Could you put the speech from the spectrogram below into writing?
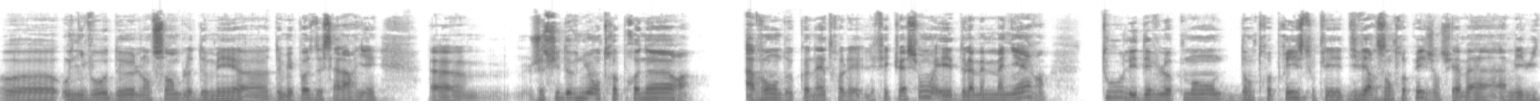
euh, au niveau de l'ensemble de mes euh, de mes postes de salariés. Je suis devenu entrepreneur avant de connaître l'effectuation et de la même manière, tous les développements d'entreprises, toutes les diverses entreprises, j'en suis à ma, mes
